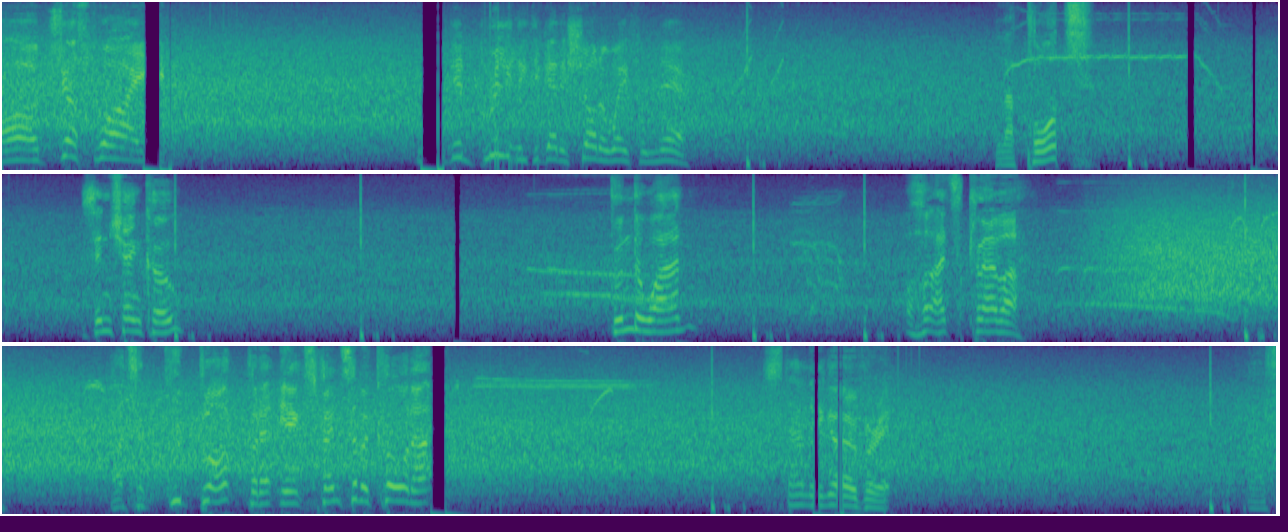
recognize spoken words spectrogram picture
Oh, just wide. Did brilliantly to get a shot away from there. Laporte. Zinchenko. Gundogan. Oh, that's clever. That's a good block, but at the expense of a corner. Standing over it. That's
